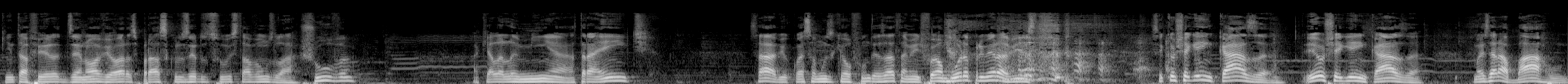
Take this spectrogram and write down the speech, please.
Quinta-feira, 19 horas, Praça Cruzeiro do Sul, estávamos lá. Chuva, aquela laminha atraente, sabe? Com essa música ao fundo, exatamente. Foi amor à primeira vista. Sei que eu cheguei em casa, eu cheguei em casa, mas era barro,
